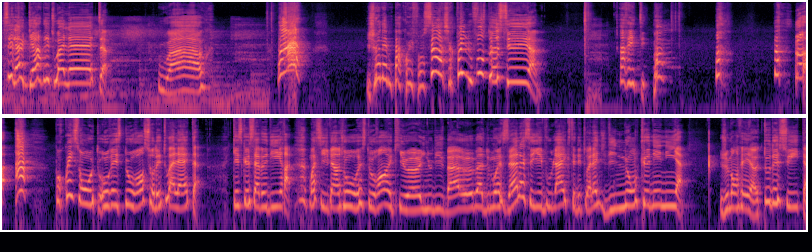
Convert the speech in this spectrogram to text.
C'est la gare des toilettes. Waouh. Ah Je n'aime pas quand ils font ça. À chaque fois, ils nous foncent dessus. Arrêtez. Hein ah Pourquoi ils sont au, restaurant sur les toilettes? Qu'est-ce que ça veut dire? Moi, si je vais un jour au restaurant et qu'ils euh, nous disent Bah, euh, mademoiselle, asseyez-vous là et que c'est des toilettes, je dis non que nenni. Je m'en vais euh, tout de suite.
